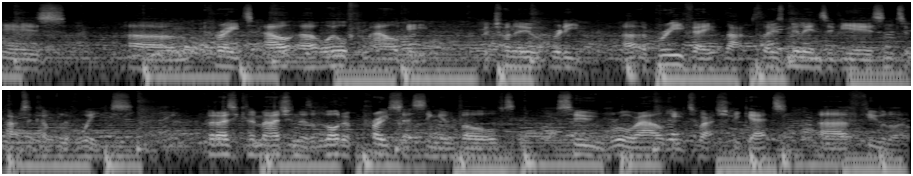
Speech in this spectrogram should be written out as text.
is um, create al- uh, oil from algae, but trying to really uh, abbreviate that those millions of years into perhaps a couple of weeks. But as you can imagine, there's a lot of processing involved to raw algae to actually get uh, fuel oil.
